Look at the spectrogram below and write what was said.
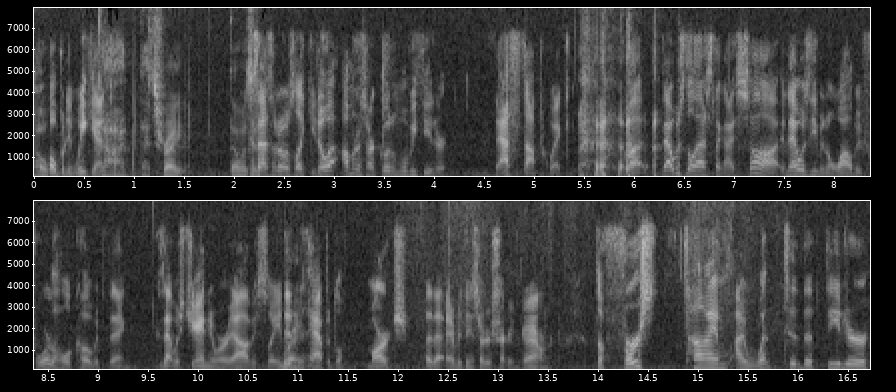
Oh, opening weekend. God, that's right. That was Because that's when I was like, you know what? I'm gonna start going to movie theater. That stopped quick, but that was the last thing I saw, and that was even a while before the whole COVID thing. Because that was January, obviously. It didn't Right. happen till March uh, that everything started shutting down. The first time I went to the theater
